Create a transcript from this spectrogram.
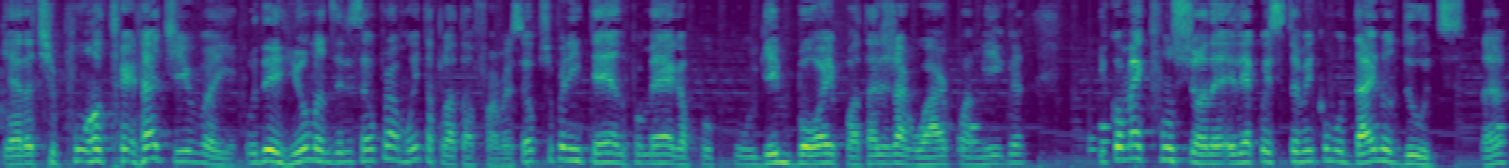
que era tipo um alternativo aí. O The Humans, ele saiu pra muita plataforma. Ele saiu pro Super Nintendo, pro Mega, pro, pro Game Boy, pro Atari Jaguar, pro Amiga. E como é que funciona? Ele é conhecido também como Dino Dudes, né?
